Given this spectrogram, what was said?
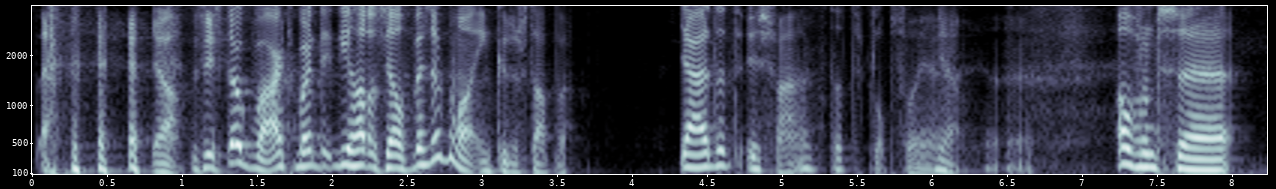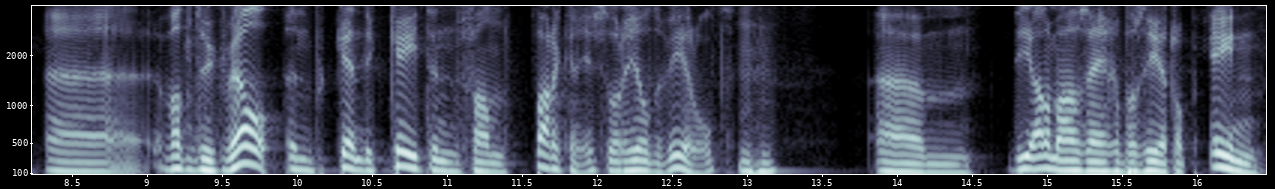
Ja. Dus is het ook waard. Maar die die hadden zelf best ook nog wel in kunnen stappen. Ja, dat is waar. Dat klopt wel, ja. Ja. Overigens, eh, wat natuurlijk wel een bekende keten van parken is door heel de wereld, ehm, die allemaal zijn gebaseerd op één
